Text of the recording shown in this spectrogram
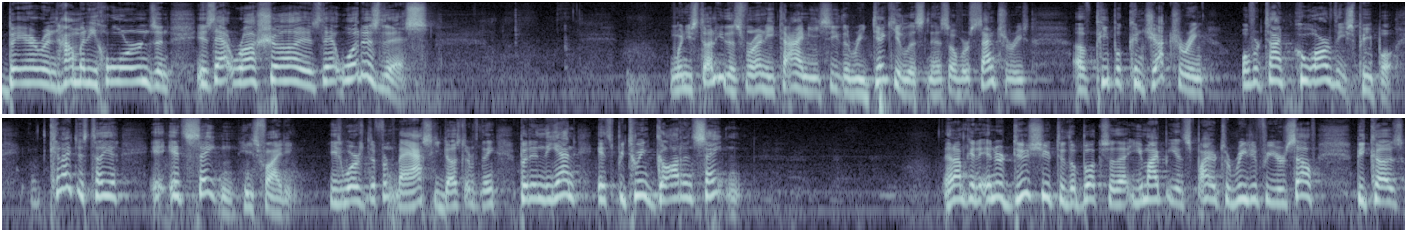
bear and how many horns and is that Russia? Is that, what is this? When you study this for any time, you see the ridiculousness over centuries of people conjecturing over time who are these people? Can I just tell you, it's Satan he's fighting. He wears different masks, he does different things, but in the end, it's between God and Satan. And I'm going to introduce you to the book so that you might be inspired to read it for yourself because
